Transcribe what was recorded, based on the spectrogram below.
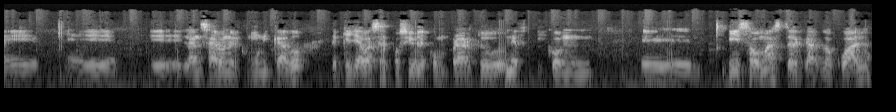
eh, eh, lanzaron el comunicado de que ya va a ser posible comprar tu NFT con eh, Visa o Mastercard, lo cual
